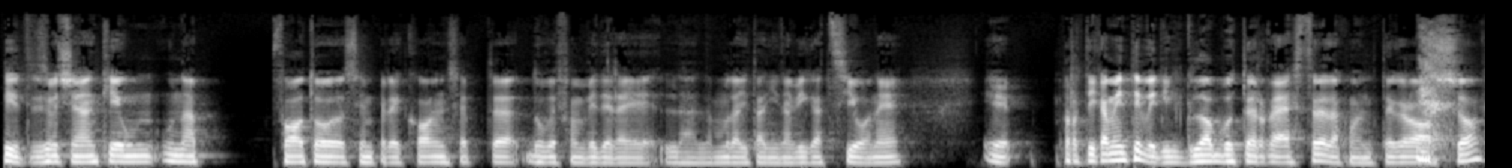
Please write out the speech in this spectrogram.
Sì, c'è anche un- una foto sempre concept dove fanno vedere la, la modalità di navigazione e praticamente vedi il globo terrestre da quanto è grosso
